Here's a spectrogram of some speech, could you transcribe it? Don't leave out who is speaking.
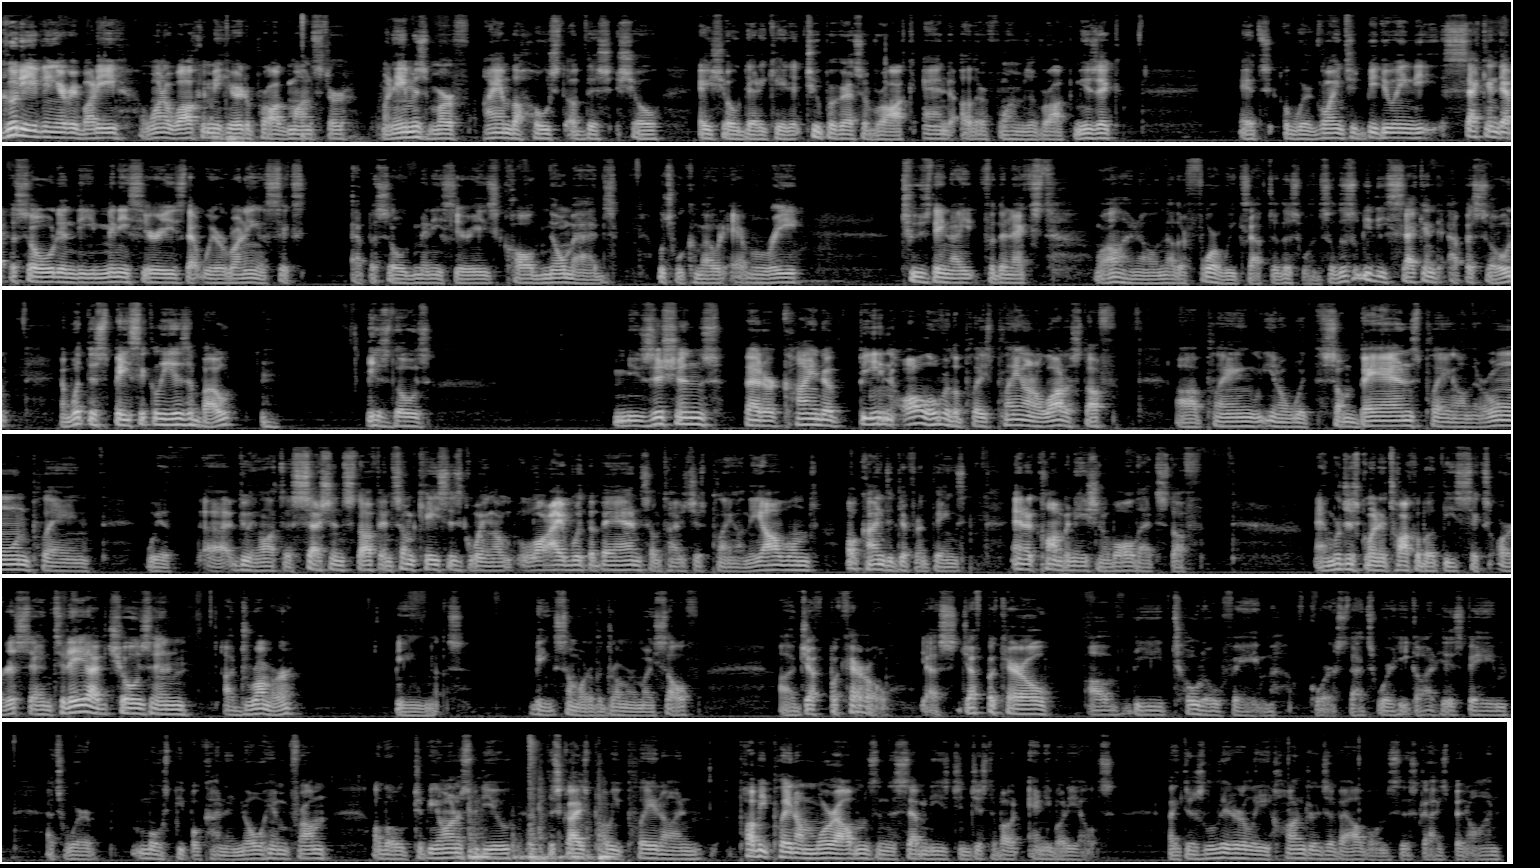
Speaker 1: Good evening, everybody. I want to welcome you here to Prog Monster. My name is Murph. I am the host of this show, a show dedicated to progressive rock and other forms of rock music. It's we're going to be doing the second episode in the mini series that we're running, a six episode mini series called Nomads, which will come out every Tuesday night for the next well, I know another four weeks after this one. So this will be the second episode. And what this basically is about is those musicians that are kind of being all over the place, playing on a lot of stuff, uh, playing, you know, with some bands, playing on their own, playing with uh, doing lots of session stuff. In some cases, going out live with the band, sometimes just playing on the albums, all kinds of different things and a combination of all that stuff. And we're just going to talk about these six artists. And today I've chosen a drummer, being being somewhat of a drummer myself, uh, Jeff Porcaro. Yes, Jeff Porcaro of the Toto fame, of course. That's where he got his fame. That's where most people kind of know him from. Although, to be honest with you, this guy's probably played on probably played on more albums in the 70s than just about anybody else. Like there's literally hundreds of albums this guy's been on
